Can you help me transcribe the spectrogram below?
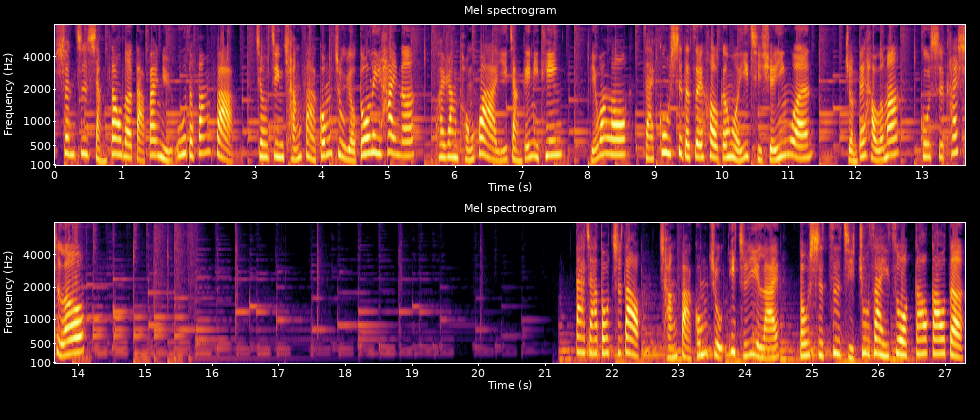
甚至想到了打败女巫的方法。究竟长发公主有多厉害呢？快让童话阿姨讲给你听！别忘喽，在故事的最后跟我一起学英文。准备好了吗？故事开始喽！大家都知道，长发公主一直以来都是自己住在一座高高的、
